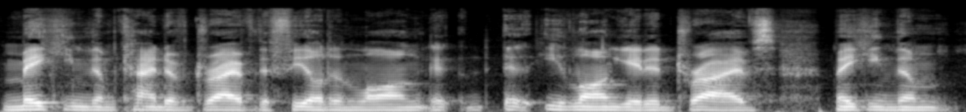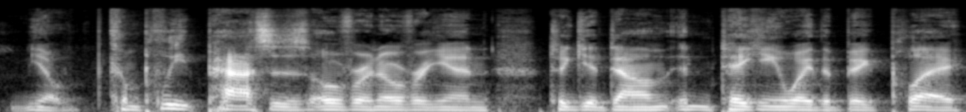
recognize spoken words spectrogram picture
making them kind of drive the field in long, elongated drives, making them, you know, complete passes over and over again to get down and taking away the big play.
